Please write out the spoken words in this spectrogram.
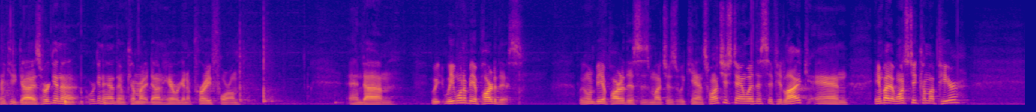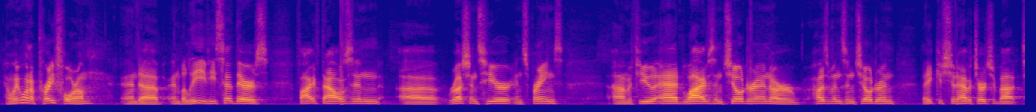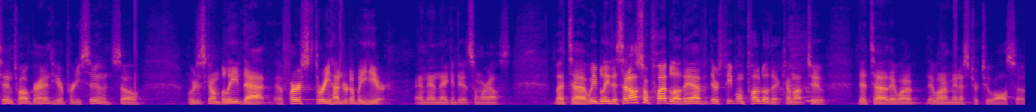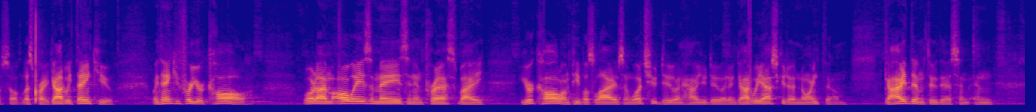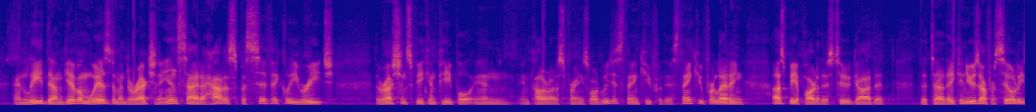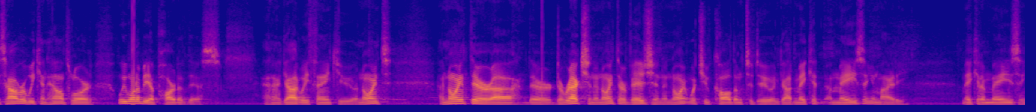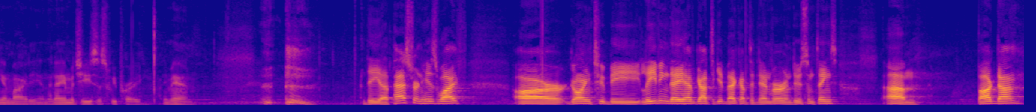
Thank you, guys. We're gonna we're gonna have them come right down here. We're gonna pray for them, and um, we we want to be a part of this. We want to be a part of this as much as we can. So why don't you stand with us if you'd like, and anybody that wants to come up here, and we want to pray for them and uh, and believe. He said there's five thousand uh, Russians here in Springs. Um, if you add wives and children or husbands and children, they should have a church about 10, 12 grand here pretty soon. So we're just going to believe that. The first 300 will be here, and then they can do it somewhere else. But uh, we believe this. And also Pueblo, they have, there's people in Pueblo that come up too that uh, they want to they want to minister to also. So let's pray. God, we thank you. We thank you for your call. Lord, I'm always amazed and impressed by your call on people's lives and what you do and how you do it. And God, we ask you to anoint them, guide them through this, and, and, and lead them. Give them wisdom and direction, and insight of how to specifically reach the Russian speaking people in, in Colorado Springs. Lord, we just thank you for this. Thank you for letting us be a part of this too, God, that, that uh, they can use our facilities however we can help, Lord. We want to be a part of this. And uh, God, we thank you. Anoint, anoint their, uh, their direction, anoint their vision, anoint what you've called them to do. And God, make it amazing and mighty. Make it amazing and mighty. In the name of Jesus, we pray. Amen. the uh, pastor and his wife are going to be leaving. They have got to get back up to Denver and do some things. Um, Bogdan,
